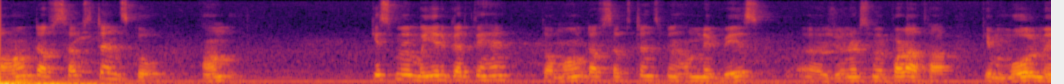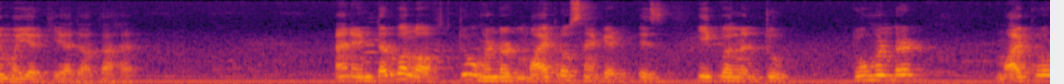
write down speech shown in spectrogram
amount of substance को हम किसमें मैयर करते हैं? तो अमाउंट ऑफ़ सब्सटेंस में हमने बेस यूनिट्स में पढ़ा था कि मोल में मैयर किया जाता है। An interval of 200 microsecond is equal to 200 micro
